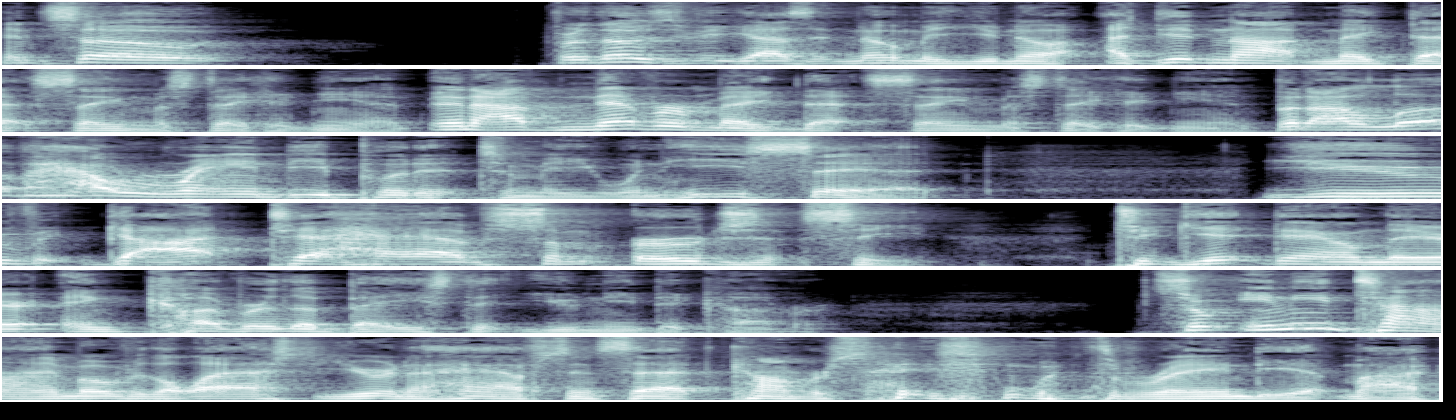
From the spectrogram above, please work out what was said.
And so for those of you guys that know me, you know I did not make that same mistake again. And I've never made that same mistake again. But I love how Randy put it to me when he said, You've got to have some urgency to get down there and cover the base that you need to cover. So anytime over the last year and a half since that conversation with Randy at my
